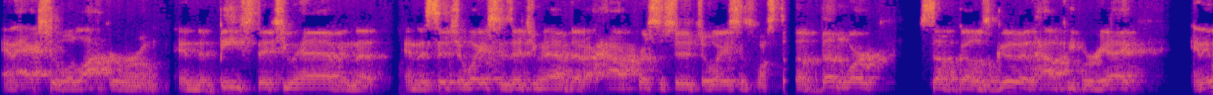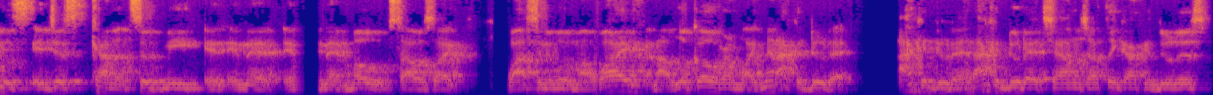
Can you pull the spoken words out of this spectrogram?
an actual locker room and the beefs that you have and the and the situations that you have that are high pressure situations when stuff doesn't work, stuff goes good, how people react and it was it just kind of took me in, in that in, that mode. So I was like watching it with my wife, and I look over, I'm like, man, I could do that. I can do that. I can do that challenge. I think I can do this.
